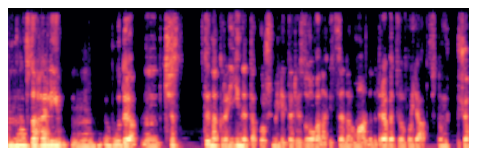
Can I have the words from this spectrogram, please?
ну, взагалі, буде м, частина країни також мілітаризована, і це нормально. Не треба цього боятися, тому що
